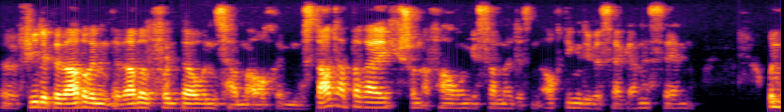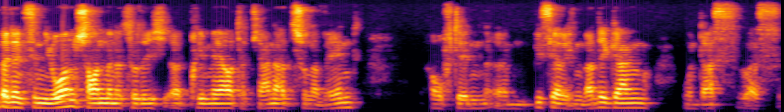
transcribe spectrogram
Äh, viele Bewerberinnen und Bewerber von bei uns haben auch im Startup-Bereich schon Erfahrungen gesammelt. Das sind auch Dinge, die wir sehr gerne sehen. Und bei den Senioren schauen wir natürlich äh, primär, Tatjana hat es schon erwähnt, auf den ähm, bisherigen Werdegang und das, was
